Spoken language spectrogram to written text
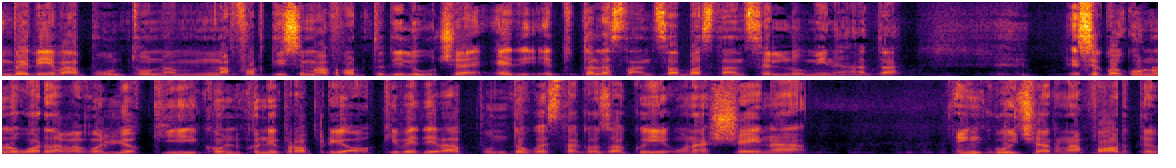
vedeva appunto una, una, fortissima fonte di luce e, e, tutta la stanza abbastanza illuminata. E se qualcuno lo guardava con, occhi, con, con i propri occhi, vedeva appunto questa cosa qui, una scena in cui c'era una forte,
